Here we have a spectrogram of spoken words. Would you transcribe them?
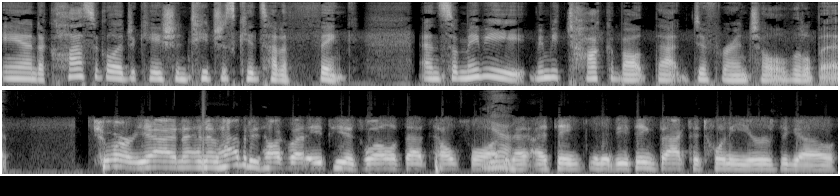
And a classical education teaches kids how to think. And so maybe, maybe talk about that differential a little bit. Sure, yeah, and, and I'm happy to talk about AP as well if that's helpful. I Yeah. mean, I, I think you know, if you think back to 20 years ago,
